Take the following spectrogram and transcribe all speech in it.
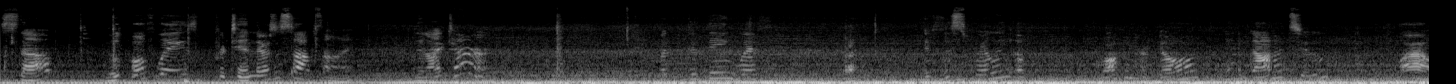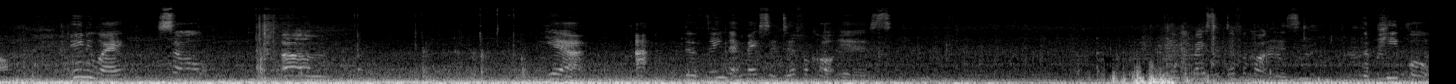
stop, look both ways, pretend there's a stop sign, then I turn. But the thing with, is this really a walking her dog in Ghana too? Wow. Anyway, so, um, yeah, I, the thing that makes it difficult is, the thing that makes it difficult is the people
